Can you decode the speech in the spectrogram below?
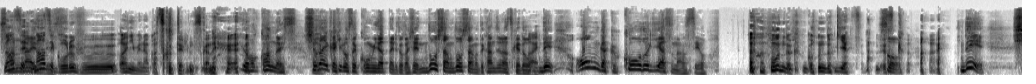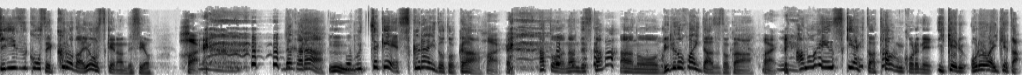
サンライズですなぜゴルフアニメなんか作ってるんですかね。いや、わかんないです。主題歌広瀬香美だったりとかして、どうしたのどうしたのって感じなんですけど、はいで、音楽コードギアスなんですよ。今度ゴンドギアスなんですか？そうはい。で、シリーズ構成黒田洋介なんですよ。はい。だから、うんもうぶっちゃけスクライドとか、はい。あとは何ですか？あの、ビルドファイターズとか、はい。うんあの辺好きな人は多分これね、いける。俺はいけた。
